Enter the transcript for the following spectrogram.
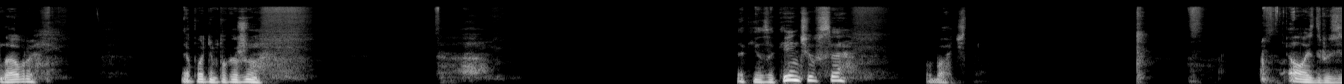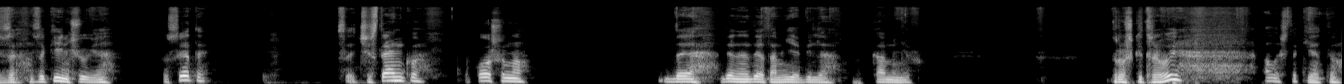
Добре. Я потім покажу. Як я закінчив все, побачите. Ось, друзі, закінчую я косити. Все чистенько, покошено. Де, де не де там є біля каменів трошки трави, але ж таке то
